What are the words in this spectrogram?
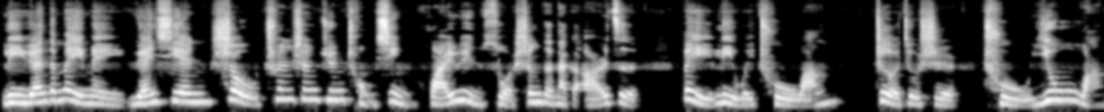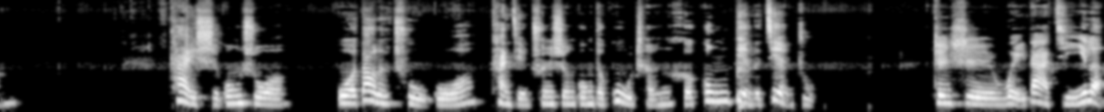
李元的妹妹原先受春申君宠幸，怀孕所生的那个儿子，被立为楚王。这就是楚幽王。太史公说：“我到了楚国，看见春申宫的故城和宫殿的建筑，真是伟大极了。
